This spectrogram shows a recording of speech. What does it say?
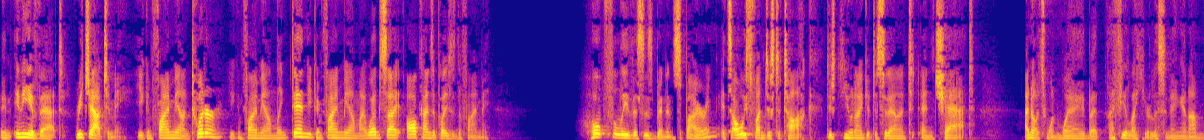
in any of that, reach out to me. You can find me on Twitter. You can find me on LinkedIn. You can find me on my website. All kinds of places to find me. Hopefully, this has been inspiring. It's always fun just to talk. Just you and I get to sit down and, t- and chat. I know it's one way, but I feel like you're listening and I'm,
